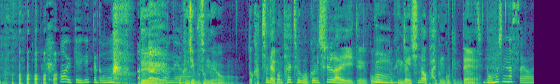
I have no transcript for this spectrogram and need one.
어, 이렇게 얘기하니까 너무. 네. 어, 굉장히 무섭네요. 또 같은 앨범 타이틀곡은 Thrill Ride고 네. 또 굉장히 신나고 밝은 곡인데 아, 너무 신났어요.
